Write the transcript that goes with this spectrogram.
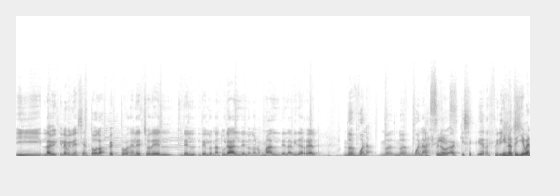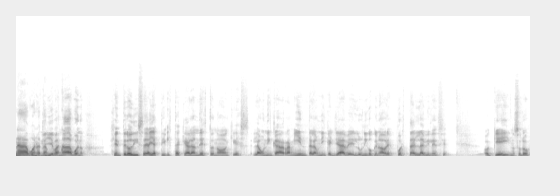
Y la, violencia en todos los aspectos, en el hecho de lo natural, de lo normal, de la vida real, no es buena. No, es buena. pero ¿a qué se quiere referir? Y no te lleva nada bueno no lleva nada bueno gente lo dice, hay activistas que hablan de esto, ¿no? que es la única herramienta, la única llave, lo único que nos abre puertas es la violencia. Ok, nosotros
